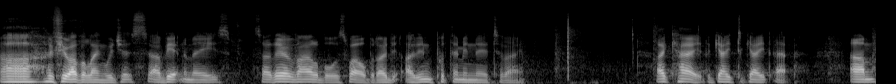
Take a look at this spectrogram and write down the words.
uh, a few other languages, uh, Vietnamese. So they're available as well, but I didn't put them in there today. Okay, the Gate to Gate app. Um,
